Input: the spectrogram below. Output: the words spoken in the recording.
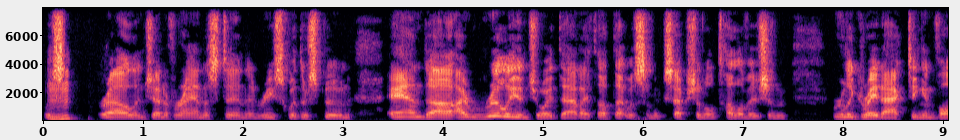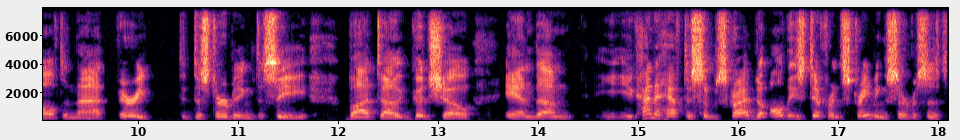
with mm and Jennifer Aniston and Reese Witherspoon, and uh, I really enjoyed that. I thought that was some exceptional television, really great acting involved in that. Very d- disturbing to see, but uh, good show. And um, you, you kind of have to subscribe to all these different streaming services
